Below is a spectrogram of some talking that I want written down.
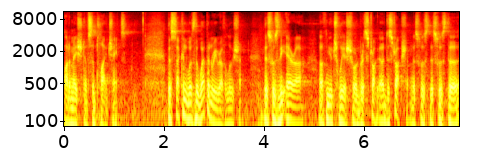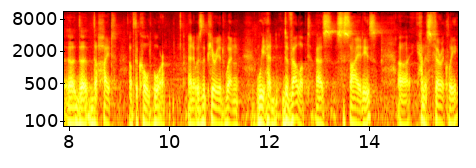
automation of supply chains. The second was the weaponry revolution. This was the era of mutually assured uh, destruction. This was, this was the, uh, the, the height of the Cold War. And it was the period when we had developed as societies, uh, hemispherically,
